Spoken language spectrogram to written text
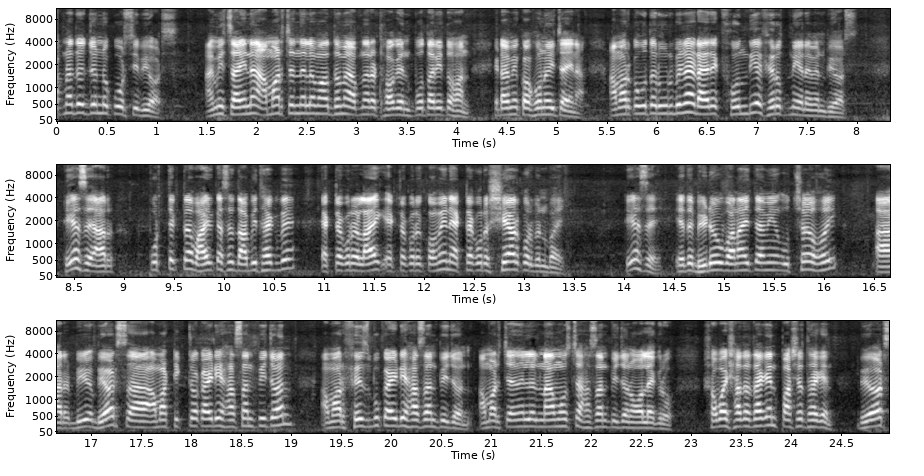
আপনাদের জন্য করছি ভিওয়ার্স আমি চাই না আমার চ্যানেলের মাধ্যমে আপনারা ঠগেন, প্রতারিত হন। এটা আমি কখনোই চাই না। আমার কবুতর উঠবে না ডাইরেক্ট ফোন দিয়ে ফেরত নিয়ে নেবেন ভিওয়ার্স ঠিক আছে? আর প্রত্যেকটা ভাইয়ের কাছে দাবি থাকবে, একটা করে লাইক একটা করে কমেন্ট একটা করে শেয়ার করবেন ভাই। ঠিক আছে? এতে ভিডিও বানাইতে আমি উৎসাহ হই। আর ভিওয়ার্স আমার টিকটক আইডি হাসান পিজন আমার ফেসবুক আইডি হাসান পিজন আমার চ্যানেলের নাম হচ্ছে হাসান পিজন অল এগ্রো সবাই সাথে থাকেন, পাশে থাকেন। ভিওয়ার্স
